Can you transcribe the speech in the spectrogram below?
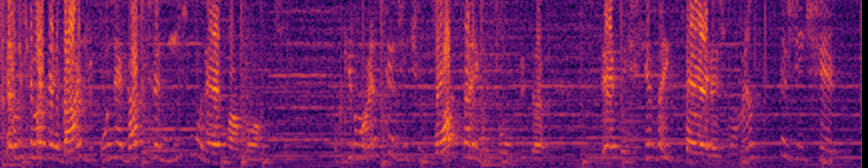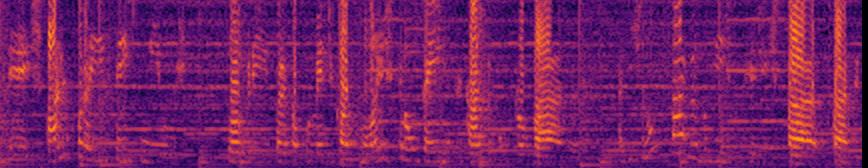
sendo que, na verdade, o negacionismo leva à morte. Porque no momento que a gente bota em dúvida é, pesquisas sérias, no momento que a gente é, espalha por aí fake news sobre, por exemplo, medicações que não têm eficácia comprovada, a gente não sabe do risco que a gente está, sabe,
